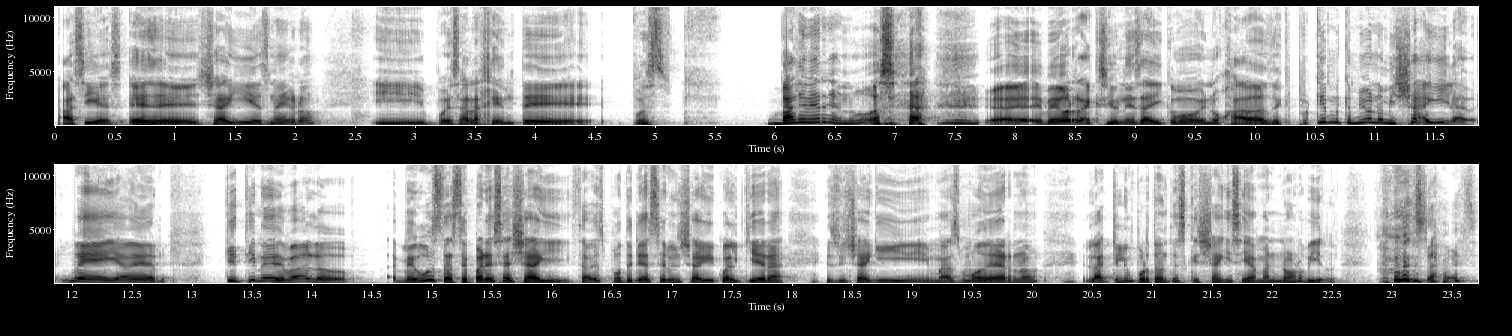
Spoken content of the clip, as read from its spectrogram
Así es, eh, Shaggy es negro y pues a la gente, pues vale verga, ¿no? O sea, eh, veo reacciones ahí como enojadas de que, ¿por qué me cambiaron a mi Shaggy? Güey, a ver, ¿qué tiene de malo? Me gusta, se parece a Shaggy, ¿sabes? Podría ser un Shaggy cualquiera, es un Shaggy más moderno. Aquí lo importante es que Shaggy se llama Norville, ¿sabes?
